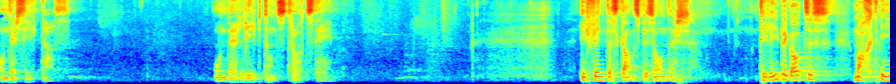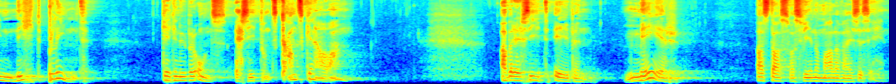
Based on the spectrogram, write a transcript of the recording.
Und er sieht das. Und er liebt uns trotzdem. Ich finde das ganz besonders. Die Liebe Gottes macht ihn nicht blind gegenüber uns. Er sieht uns ganz genau an. Aber er sieht eben mehr als das, was wir normalerweise sehen.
